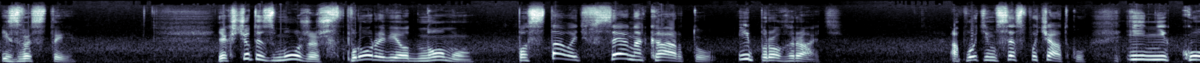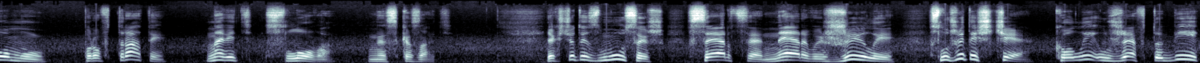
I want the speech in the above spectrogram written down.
і звести. Якщо ти зможеш в прориві одному поставить все на карту і програть, а потім все спочатку, і нікому про втрати навіть слова не сказати. Якщо ти змусиш серце, нерви, жили служити ще, коли уже в тобі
